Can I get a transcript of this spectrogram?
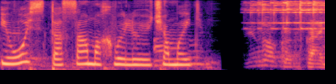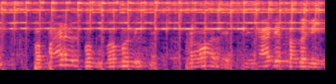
І ось та сама хвилююча мить. Попереду мабуть, проводи, цікаві та нові.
